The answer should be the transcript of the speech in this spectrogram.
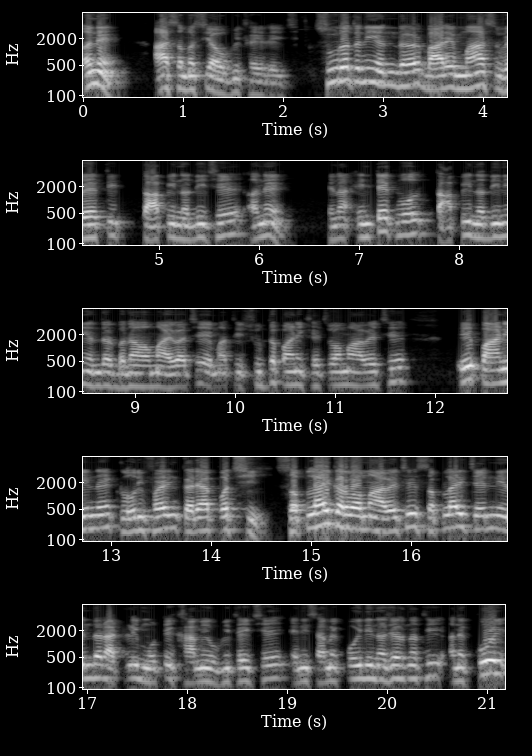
અને આ સમસ્યા ઊભી થઈ રહી છે. સુરતની અંદર બારે માસ વહેતી તાપી નદી છે અને એના ઇન્ટેક વોલ તાપી નદીની અંદર બનાવવામાં આવ્યા છે. એમાંથી શુદ્ધ પાણી ખેંચવામાં આવે છે એ પાણીને ક્લોરિફાઈંગ કર્યા પછી સપ્લાય કરવામાં આવે છે. સપ્લાય ચેનની અંદર આટલી મોટી ખામી ઊભી થઈ છે. એની સામે કોઈની નજર નથી અને કોઈ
